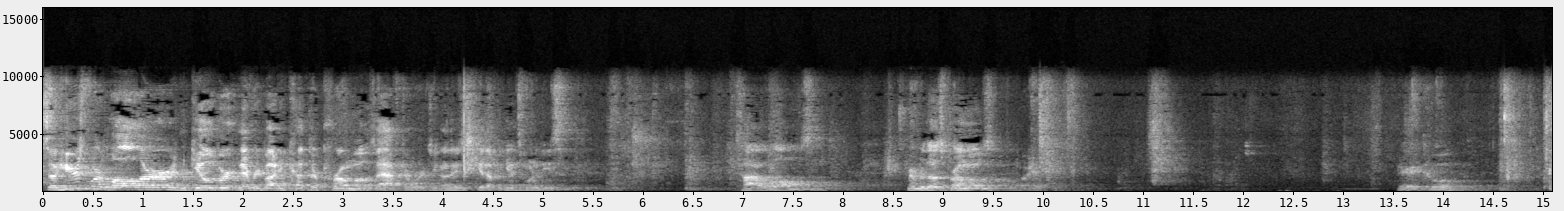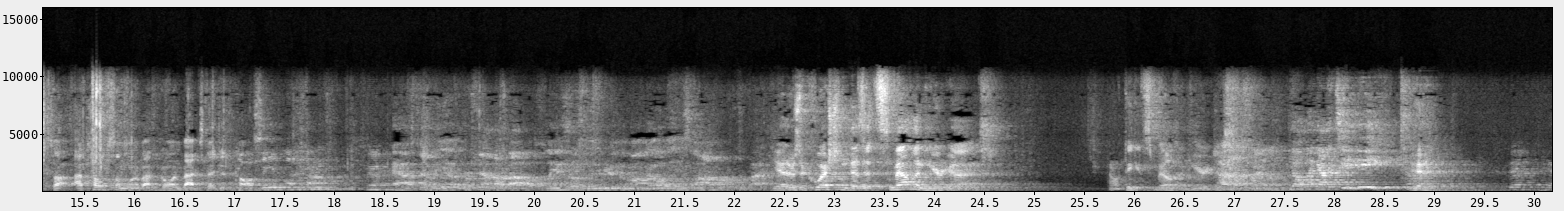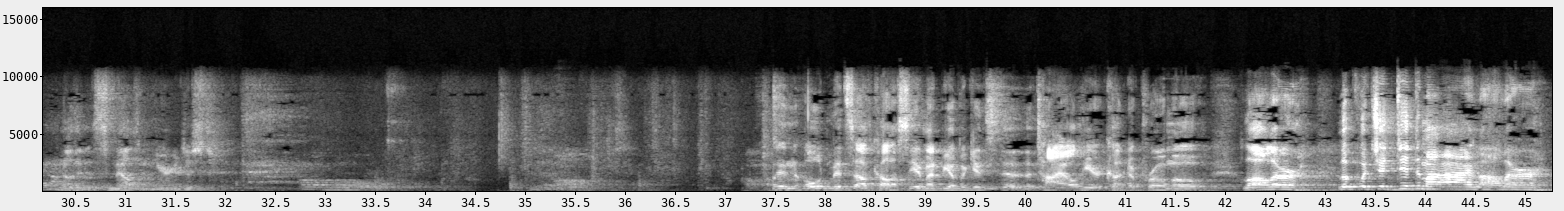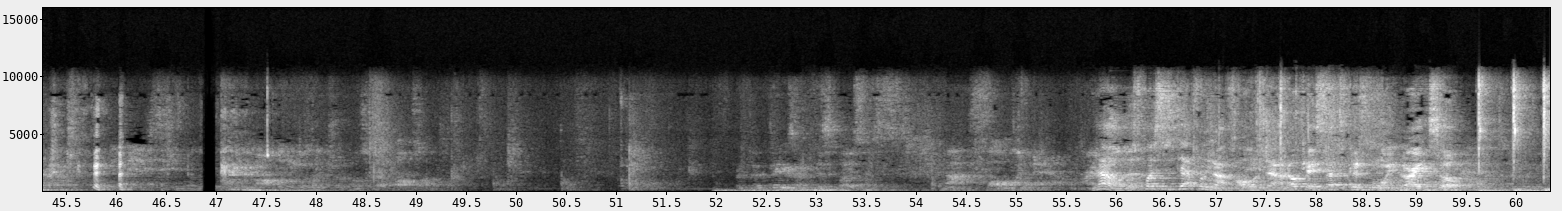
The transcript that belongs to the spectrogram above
So here's where Lawler and Gilbert and everybody cut their promos afterwards. You know, they just get up against one of these tile walls. And remember those promos? Very cool. So I told someone about going backstage at the Coliseum that time. Yeah. And I was telling you, first thing I thought was Lance Armstrong and the Mongolian sniper were. Yeah, there's a question. Does it smell in here, guys? I don't think it smells in here. It Just, Yo, they got a TV. yeah. Yeah, I don't know that it smells in here. It just. In old Mid South Coliseum, I'd be up against the, the tile here, cutting a promo. Lawler, look what you did to my eye, Lawler. But the thing is, like, this place is not falling down, right? No, this place is definitely not falling down. Okay, so that's a good point. All right, so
